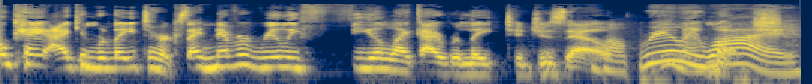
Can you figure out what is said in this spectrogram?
okay, I can relate to her because I never really feel like I relate to Gizelle. Well, Really, you know.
